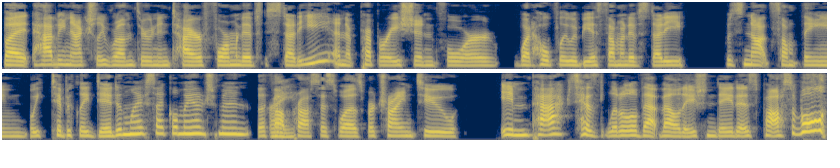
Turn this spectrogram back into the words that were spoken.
but having actually run through an entire formative study and a preparation for what hopefully would be a summative study was not something we typically did in life cycle management. The thought right. process was we're trying to impact as little of that validation data as possible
